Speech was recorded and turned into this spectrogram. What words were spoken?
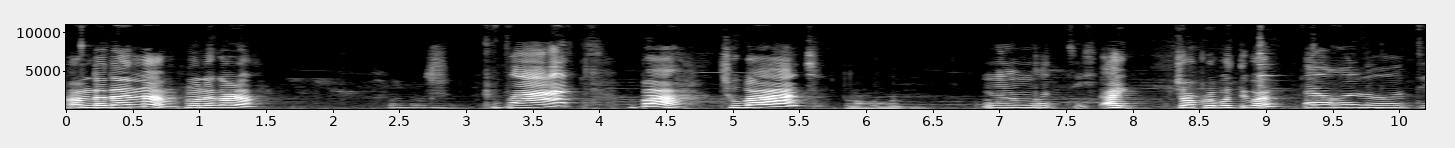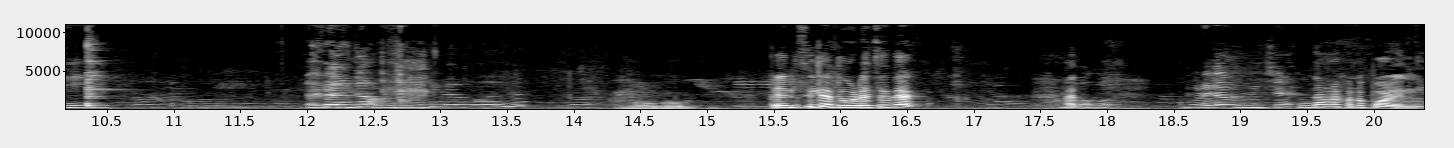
আমাদের নাম মনে করো? বাহ সুবাজ আই চক্রবর্তী বল। তগলতি পেন্সিলটা ধরেছে দেখ। না এখনও পড়েনি।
